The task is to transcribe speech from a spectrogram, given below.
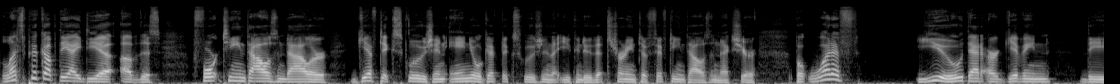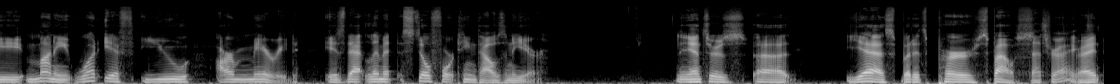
Let's pick up the idea of this $14,000 gift exclusion, annual gift exclusion that you can do that's turning to 15,000 next year. But what if you that are giving the money, what if you are married? Is that limit still 14,000 a year? The answer is uh, yes, but it's per spouse. That's right. Right.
